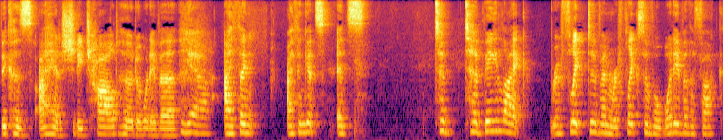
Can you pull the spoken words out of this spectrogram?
because I had a shitty childhood or whatever. yeah I think I think it's it's to to be like reflective and reflexive or whatever the fuck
